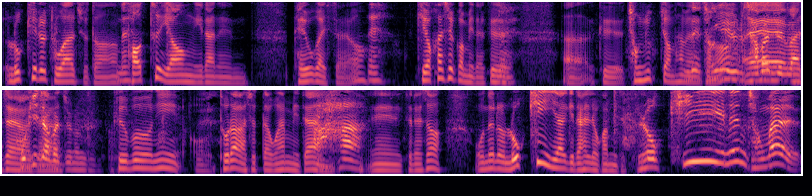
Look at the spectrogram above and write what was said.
로키를 도와주던 네. 버트 영이라는 배우가 있어요. 네. 기억하실 겁니다. 그 네. 아, 그 정육점 하면서 네, 정의를 잡아주는, 예, 맞아요, 고기 맞아요. 잡아주는 거. 그분이 돌아가셨다고 합니다. 아하. 예, 그래서 오늘은 로키 이야기를 하려고 합니다. 로키는 정말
